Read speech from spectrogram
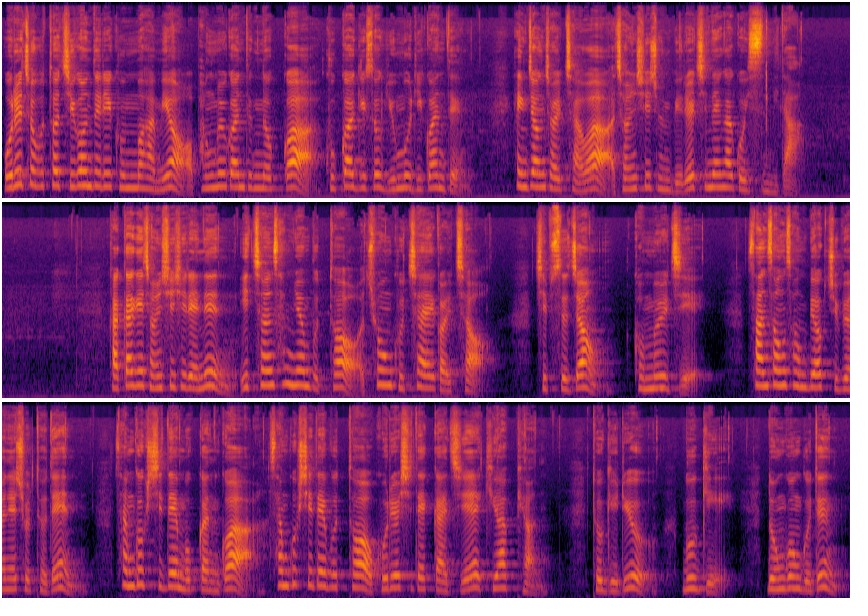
올해 초부터 직원들이 근무하며 박물관 등록과 국가기속 유물 이관 등 행정 절차와 전시 준비를 진행하고 있습니다. 각각의 전시실에는 2003년부터 총 9차에 걸쳐 집수정, 건물지, 산성 성벽 주변에 출토된 삼국시대 목관과 삼국시대부터 고려시대까지의 기화편, 도기류, 무기, 농공구 등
